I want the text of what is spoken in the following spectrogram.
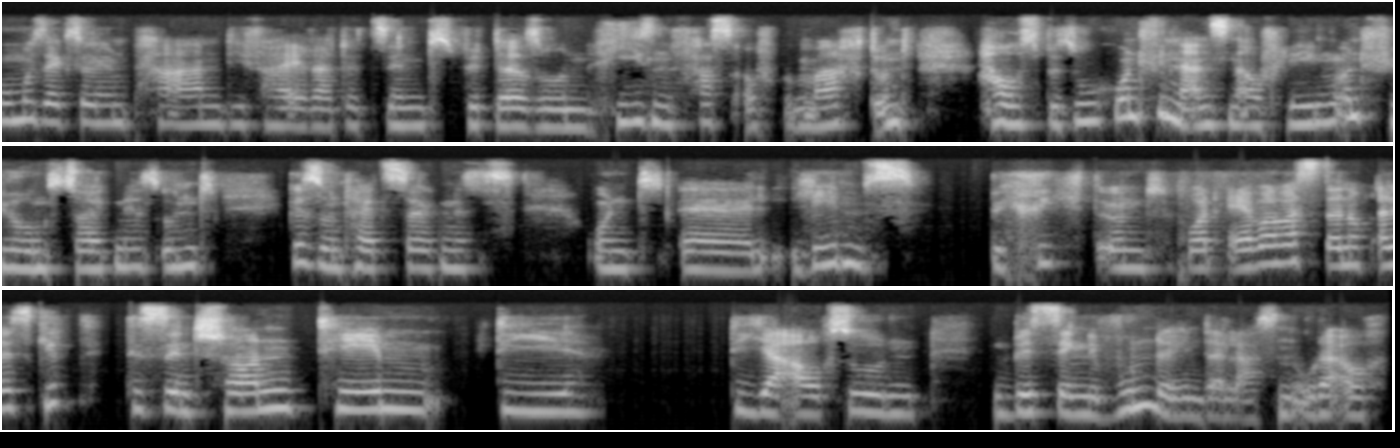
homosexuellen Paaren, die verheiratet sind, wird da so ein Riesenfass aufgemacht und Hausbesuch und Finanzen auflegen und Führungszeugnis und Gesundheitszeugnis und äh, Lebensbericht und whatever, was da noch alles gibt. Das sind schon Themen, die, die ja auch so ein, ein bisschen eine Wunde hinterlassen oder auch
